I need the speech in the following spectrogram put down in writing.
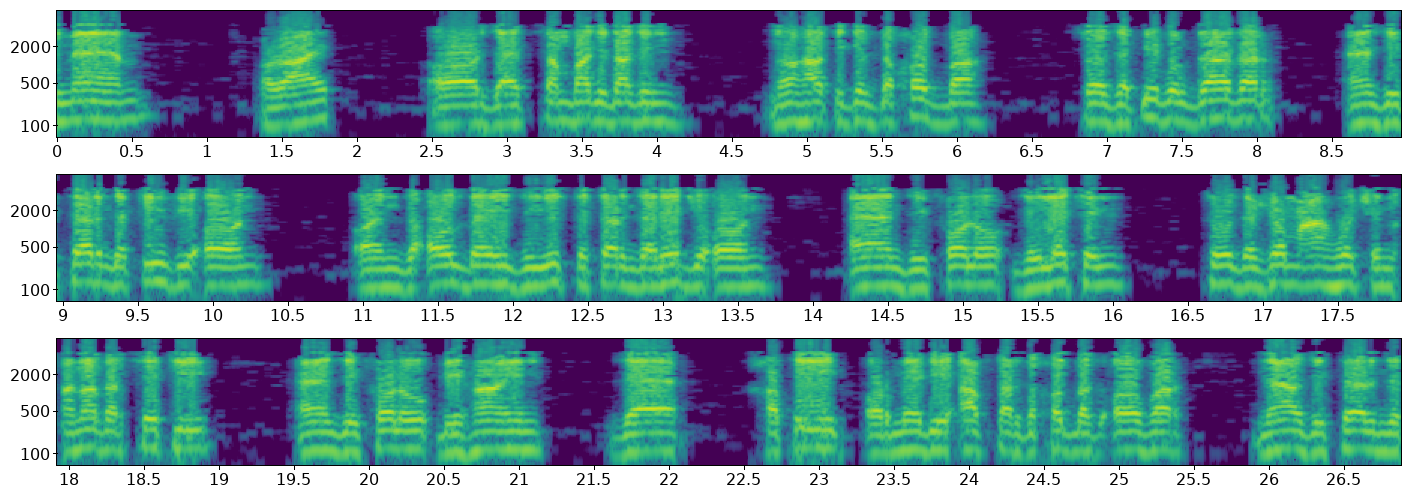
Imam, alright, or that somebody doesn't know how to give the khutbah, so the people gather and they turn the TV on, or in the old days they used to turn the radio on, and they follow, they listen to the Jum'ah which in another city and they follow behind the khatib or maybe after the khutbah is over now they turn the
